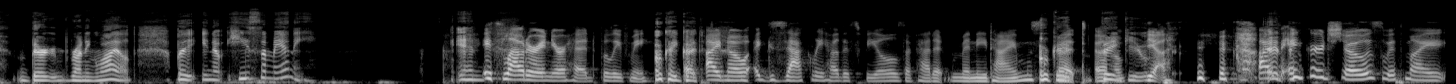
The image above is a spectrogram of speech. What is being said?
they're running wild, but you know, he's the manny and it's louder in your head, believe me. Okay, good. I, I know exactly how this feels. I've had it many times. Okay, but, um, thank you. Yeah, I've and, anchored shows with my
